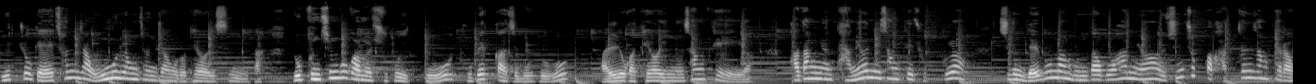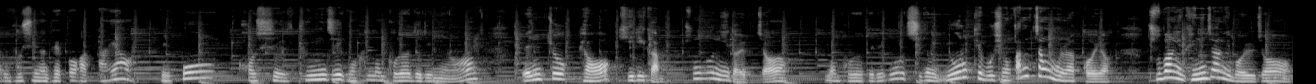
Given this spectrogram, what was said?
위쪽에 천장 우물형 천장으로 되어 있습니다. 높은 층고감을 주고 있고 도배까지 모두 완료가 되어 있는 상태예요. 바닥면 당연히 상태 좋고요. 지금 내부만 본다고 하면 신축과 같은 상태라고 보시면 될 것 같아요. 그리고 거실 등지구 한번 보여드리면 왼쪽 벽 길이감 충분히 넓죠. 한번 보여드리고 지금 이렇게 보시면 깜짝 놀랄 거예요. 주방이 굉장히 멀죠.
